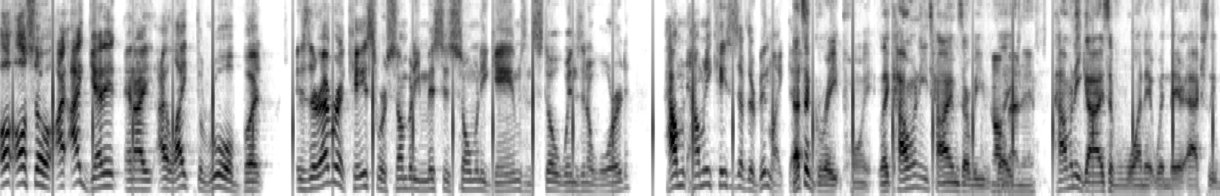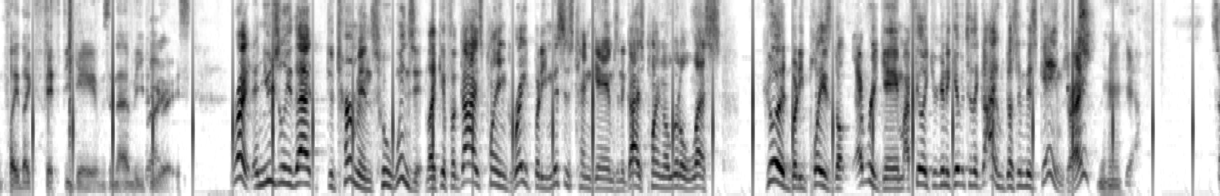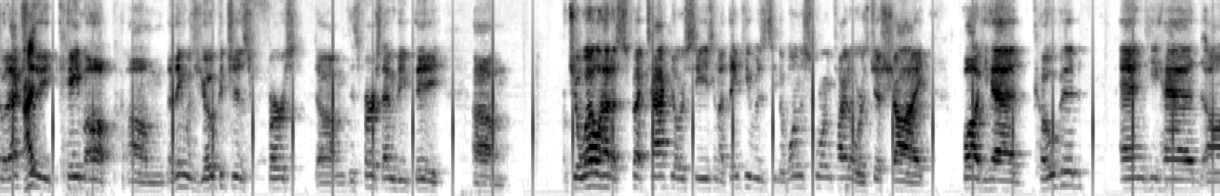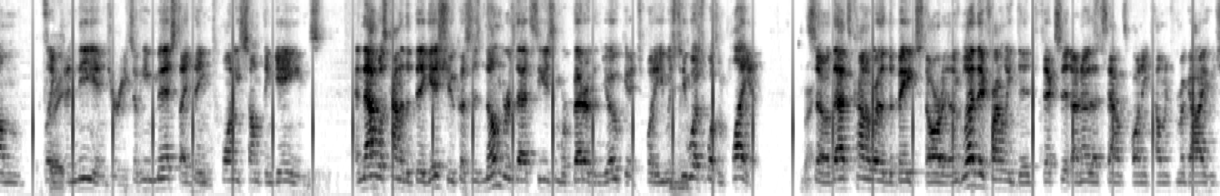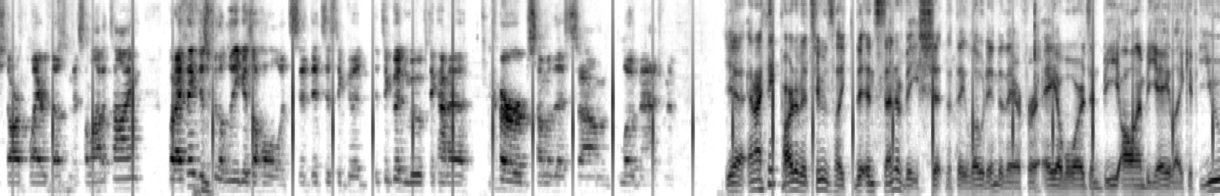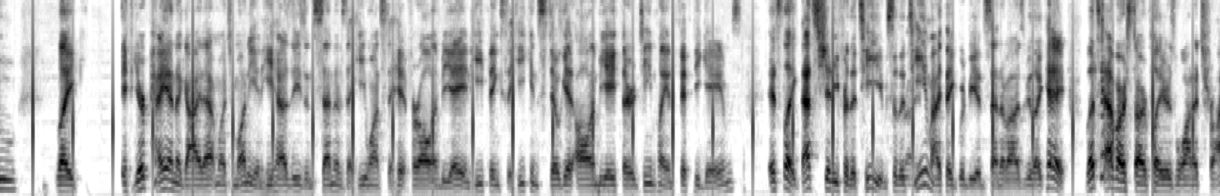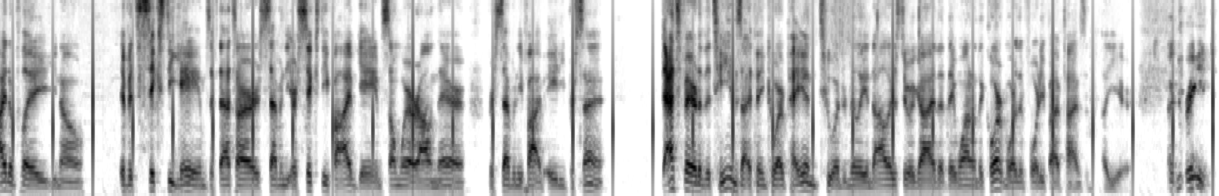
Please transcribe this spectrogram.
Also, I, I get it and I, I like the rule, but is there ever a case where somebody misses so many games and still wins an award? How, many how many cases have there been like that? That's a great point. Like how many times are we not like many. how many guys have won it when they actually played like 50 games in the MVP Right. race? Right. And usually that determines who wins it. Like if a guy's playing great, but he misses 10 games, and a guy's playing a little less good, but he plays the, every game, I feel like you're going to give it to the guy who doesn't miss games, right? Mm-hmm. So it actually I, came up. Um, I think it was Jokic's first, um, his first MVP. Um, Joel had a spectacular season. I think he was either won the scoring title or was just shy, but he had COVID and he had um, like right. a knee injury, so he missed I think twenty something games, and that was kind of the big issue because his numbers that season were better than Jokic, but he was mm-hmm. he was wasn't playing. Right. So that's kind of where the debate started. I'm glad they finally did fix it. I know that sounds funny coming from a guy whose star player does miss a lot of time, but I think just hmm. for the league as a whole, it's it's just a good it's a good move to kind of curb some of this um, load management. Yeah, and I think part of it too is like the incentive based shit that they load into there for A awards and B all NBA. Like if you like if you're paying a guy that much money and he has these incentives that he wants to hit for all NBA and he thinks that he can still get all NBA third team playing 50 games, it's like that's shitty for the team. So the right. team I think would be incentivized to be like, hey, let's have our star players want to try to play, you know, if it's 60 games, if that's our 70 or 65 games, somewhere around there for 75, 80%, that's fair to the teams, I think, who are paying $200 million to a guy that they want on the court more than 45 times a year. Agreed.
